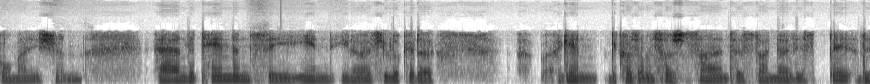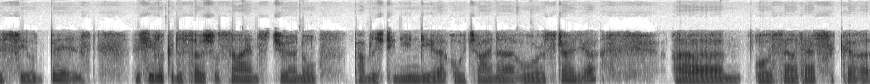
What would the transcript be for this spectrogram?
formation and the tendency in, you know, if you look at a, again, because I'm a social scientist, I know this be, this field best. If you look at a social science journal published in India or China or Australia um, or South Africa,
